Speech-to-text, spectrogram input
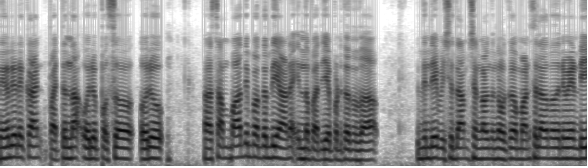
നേടിയെടുക്കാൻ പറ്റുന്ന ഒരു ഒരു സമ്പാദ്യ പദ്ധതിയാണ് ഇന്ന് പരിചയപ്പെടുത്തുന്നത്. ഇതിന്റെ വിശദാംശങ്ങൾ നിങ്ങൾക്ക് മനസ്സിലാകുന്നതിന് വേണ്ടി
